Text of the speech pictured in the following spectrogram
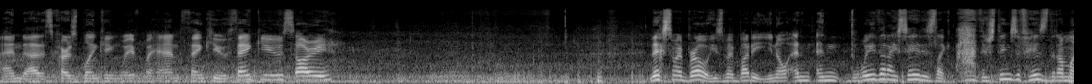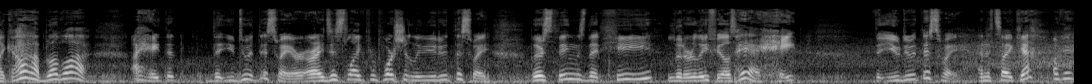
And uh, this car's blinking. Wave my hand. Thank you. Thank you. Sorry next to my bro. He's my buddy, you know. And and the way that I say it is like, ah, there's things of his that I'm like, ah, blah blah. I hate that that you do it this way, or, or I dislike proportionately you do it this way. But there's things that he literally feels, hey, I hate that you do it this way, and it's like, yeah, okay,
